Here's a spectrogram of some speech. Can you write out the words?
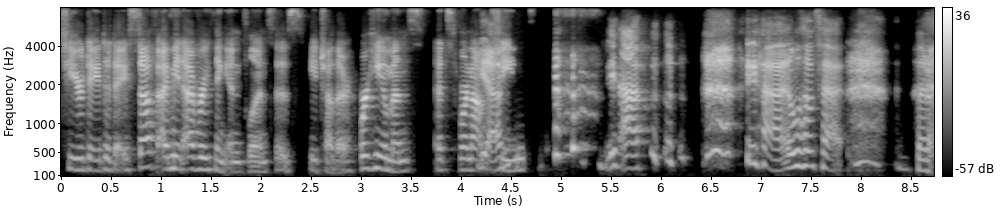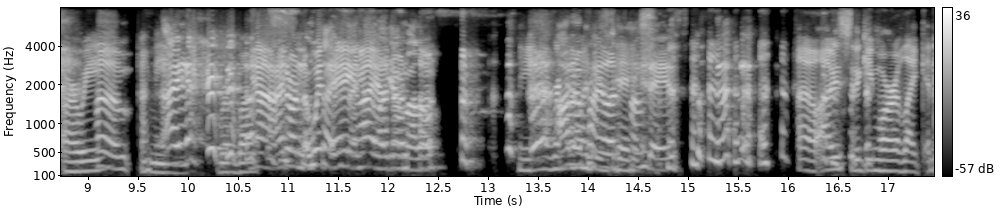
to your day-to-day stuff. I mean, everything influences each other. We're humans. It's we're not Yeah. machines. yeah. yeah, I love that. but are we Um i mean I, robots. Yeah, I don't know. With AI, I, don't know. A- You never know autopilot some days. oh i was thinking more of like an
